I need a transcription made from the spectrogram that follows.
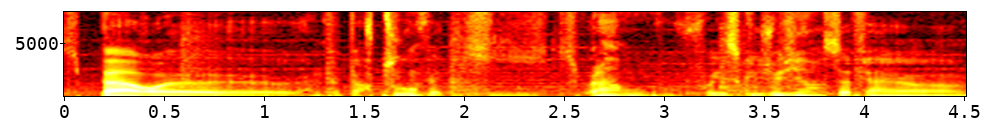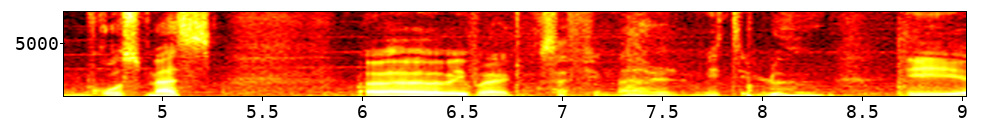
qui part euh, un peu partout en fait. Qui, voilà, vous, voyez ce que je veux dire. Ça fait une grosse masse. et voilà, donc ça fait mal. Mettez-le. Et,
